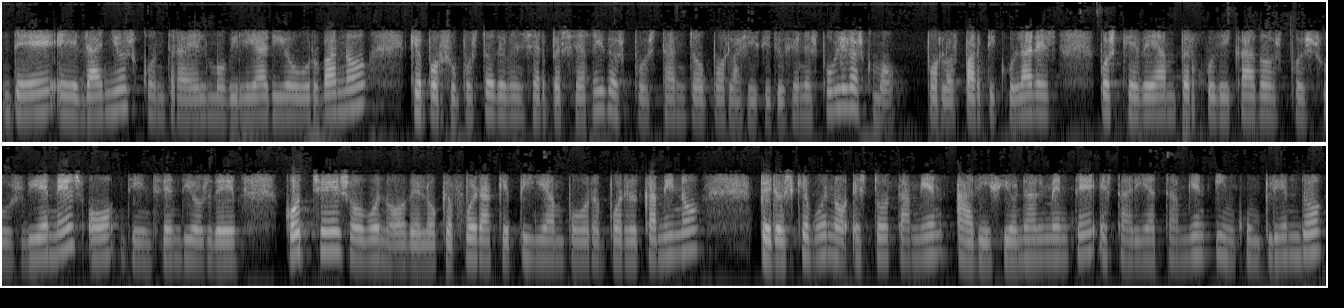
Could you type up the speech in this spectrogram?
de eh, daños contra el mobiliario urbano, que por supuesto deben ser perseguidos, pues tanto por las instituciones públicas como por los particulares pues que vean perjudicados pues sus bienes o de incendios de coches o bueno de lo que fuera que pillan por por el camino. Pero es que bueno esto también adicionalmente estaría también incumpliendo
